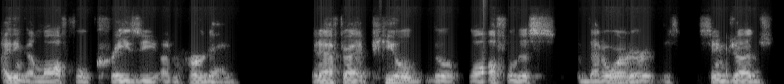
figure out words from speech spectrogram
I think, unlawful, crazy, unheard of. And after I appealed the lawfulness of that order, the same judge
